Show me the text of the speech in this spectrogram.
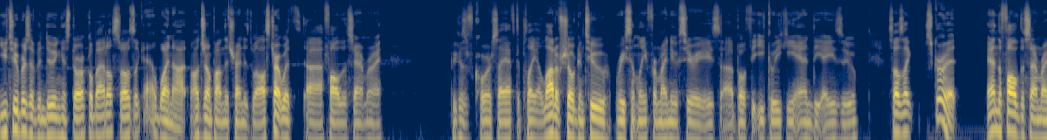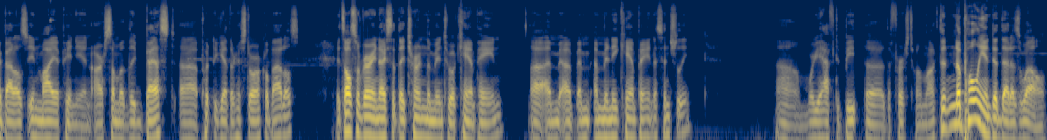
YouTubers have been doing historical battles, so I was like, eh, why not? I'll jump on the trend as well. I'll start with uh, Fall of the Samurai. Because, of course, I have to play a lot of Shogun 2 recently for my new series, uh, both the Ikko Ikki and the Azu. So I was like, screw it and the Fall of the Samurai battles, in my opinion, are some of the best uh, put together historical battles. It's also very nice that they turned them into a campaign, uh, a, a, a, mini campaign essentially, um, where you have to beat the the first to unlock. The, Napoleon did that as well,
